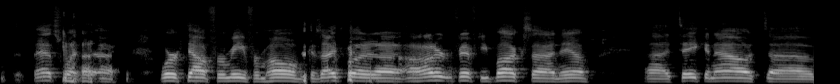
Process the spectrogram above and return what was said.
That's what uh, worked out for me from home because I put uh, 150 bucks on him, uh, taking out. Uh,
